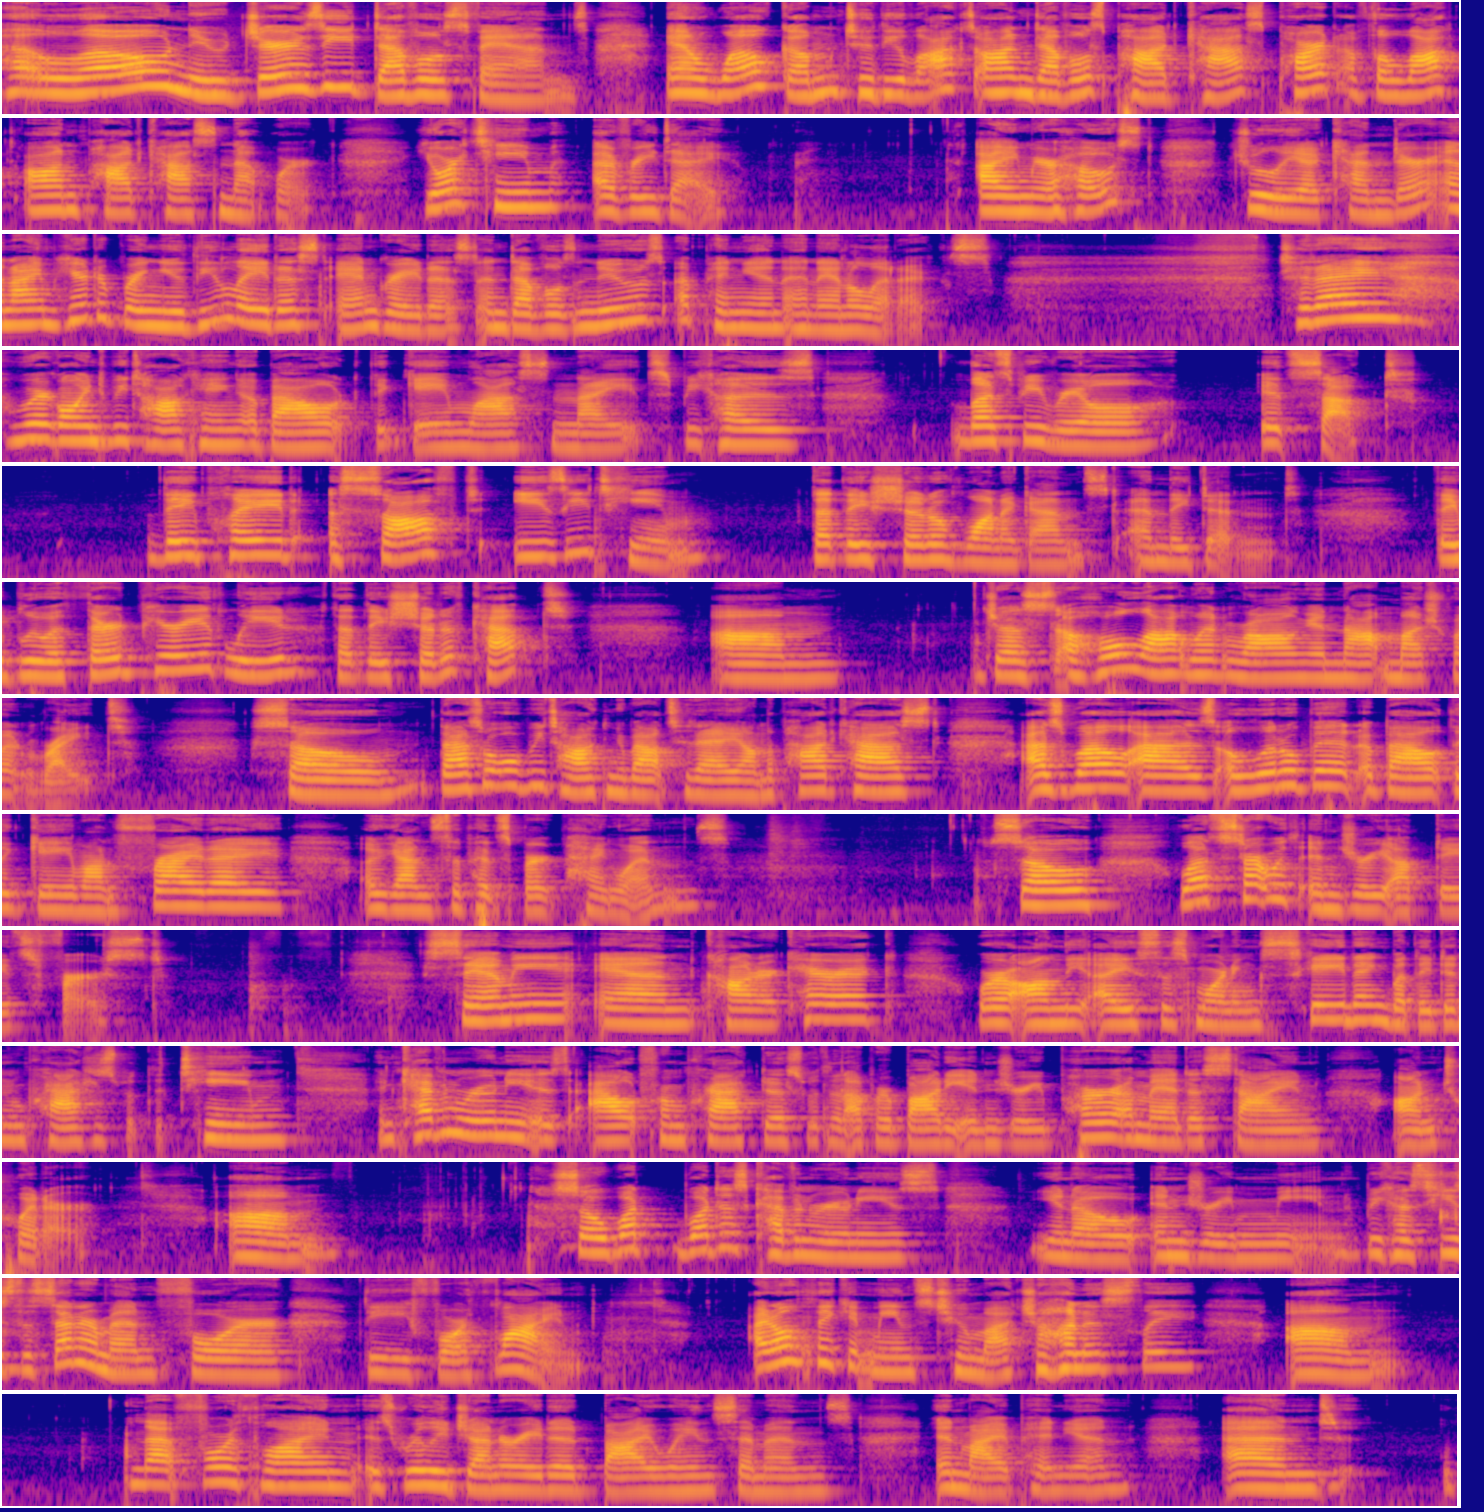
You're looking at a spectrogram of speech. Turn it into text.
Hello, New Jersey Devils fans, and welcome to the Locked On Devils podcast, part of the Locked On Podcast Network, your team every day. I am your host, Julia Kender, and I am here to bring you the latest and greatest in Devils news, opinion, and analytics. Today, we're going to be talking about the game last night because, let's be real, it sucked they played a soft, easy team that they should have won against, and they didn't. They blew a third period lead that they should have kept. Um, just a whole lot went wrong and not much went right. So that's what we'll be talking about today on the podcast, as well as a little bit about the game on Friday against the Pittsburgh Penguins. So let's start with injury updates first. Sammy and Connor Carrick were on the ice this morning skating, but they didn't practice with the team. And Kevin Rooney is out from practice with an upper body injury, per Amanda Stein on Twitter. Um, so what what does Kevin Rooney's you know injury mean? Because he's the centerman for the fourth line. I don't think it means too much, honestly. Um, that fourth line is really generated by Wayne Simmonds, in my opinion. And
